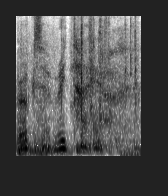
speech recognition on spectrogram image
Works every time.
